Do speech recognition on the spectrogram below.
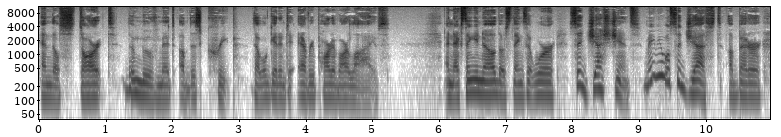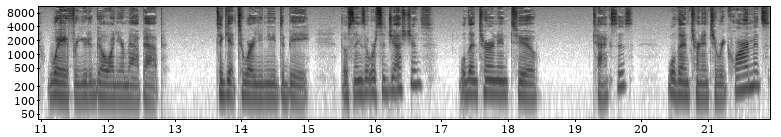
And they'll start the movement of this creep that will get into every part of our lives. And next thing you know, those things that were suggestions, maybe we'll suggest a better way for you to go on your map app to get to where you need to be those things that were suggestions will then turn into taxes, will then turn into requirements,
